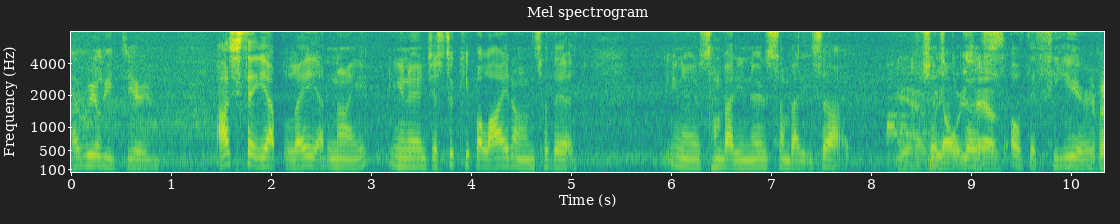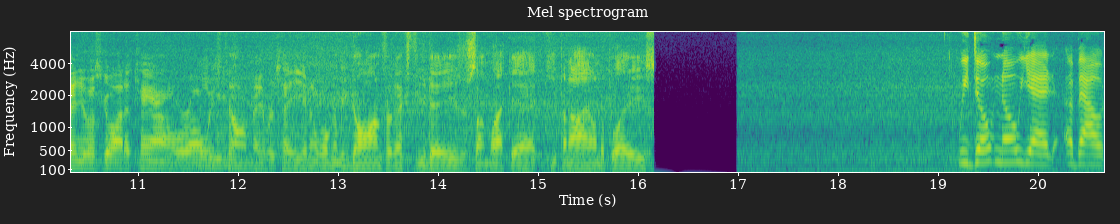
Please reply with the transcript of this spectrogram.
I really do. I stay up late at night, you know, just to keep a light on so that, you know, somebody knows somebody's up. Yeah, just we always because have. of the fear. If any of us go out of town, we're always Yeah. telling neighbors, hey, you know, we're going to be gone for the next few days or something like that. Keep an eye on the place. We don't know yet about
